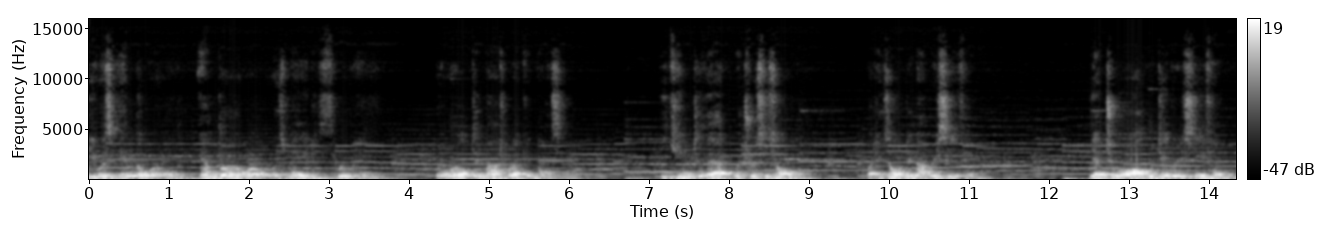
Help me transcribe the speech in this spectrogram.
He was in the world, and though the world was made through him, the world did not recognize him. He came to that which was his own, but his own did not receive him. Yet to all who did receive him,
